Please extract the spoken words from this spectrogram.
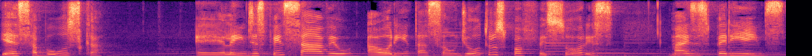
E essa busca ela é indispensável à orientação de outros professores mais experientes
